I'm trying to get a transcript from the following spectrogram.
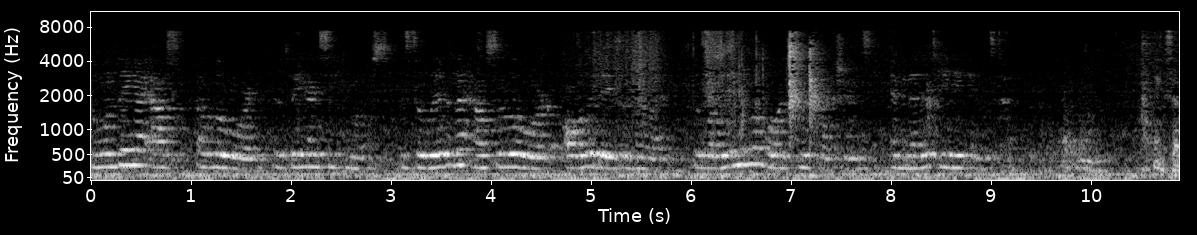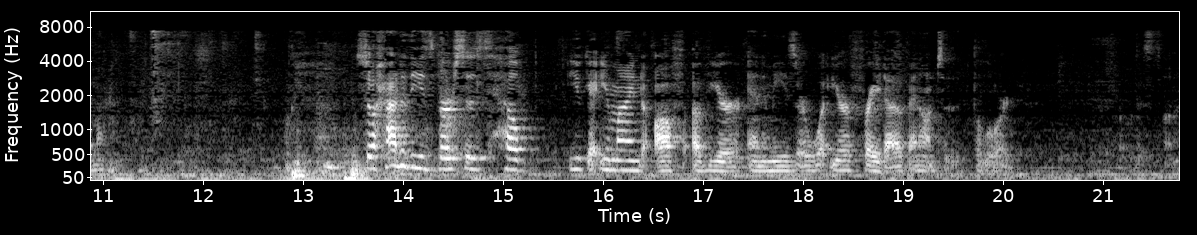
The one thing I ask of the Lord, the thing I seek most, is to live in the house of the Lord all the days of my life, delighting in the Lord's perfections and meditating in his temple. Thanks, Emma. So, how do these verses help you get your mind off of your enemies or what you're afraid of and onto the Lord? Focused on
